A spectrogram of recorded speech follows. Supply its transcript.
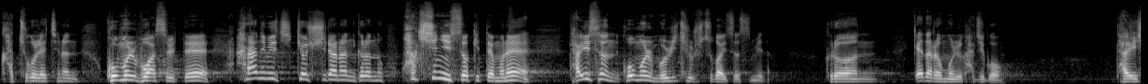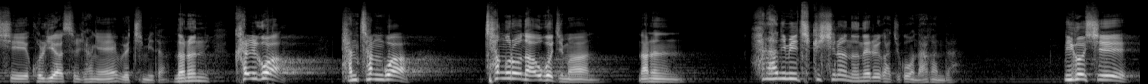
가축을 해치는 곰을 보았을 때 하나님이 지켜주시라는 그런 확신이 있었기 때문에 다윗은 곰을 물리칠 수가 있었습니다. 그런 깨달음을 가지고 다윗이 골리앗을 향해 외칩니다. 너는 칼과 단창과 창으로 나오거지만 나는 하나님이 지키시는 은혜를 가지고 나간다. 이것이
